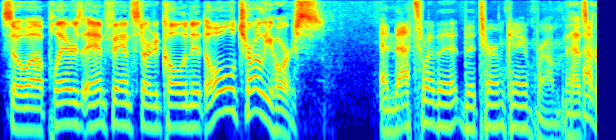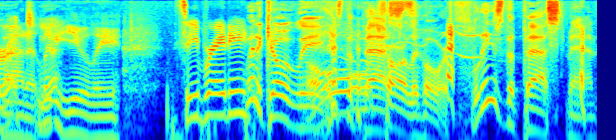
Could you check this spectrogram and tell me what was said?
So uh, players and fans started calling it Old Charlie Horse. And that's where the, the term came from. That's How correct. About it? Look Yeah. at you, Lee. See, Brady? Way to go, Lee. Oh, He's the Oh, best. Charlie Horse. Lee's the best, man.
